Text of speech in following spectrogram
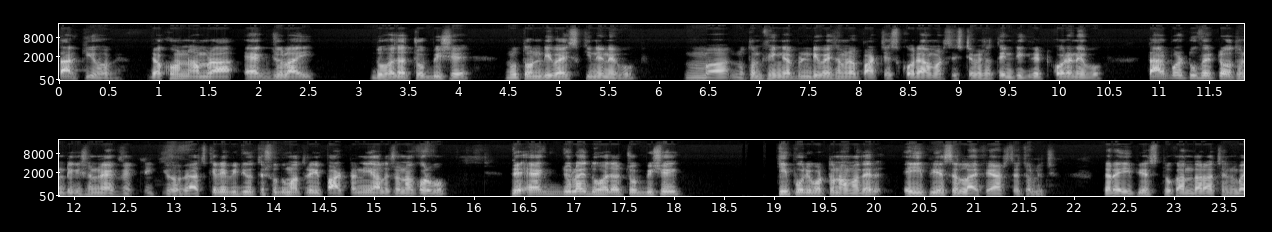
তার কি হবে? যখন আমরা এক জুলাই দু হাজার চব্বিশে নতুন ডিভাইস কিনে নেব বা নতুন ফিঙ্গারপ্রিন্ট ডিভাইস আমরা পারচেস করে আমার সিস্টেমের সাথে ইন্টিগ্রেট করে নেব, তারপর টু ফ্যাক্টর অথেন্টিকেশনের এক্স্যাক্টলি কি হবে? আজকের এই ভিডিওতে শুধুমাত্র এই পার্টটা নিয়ে আলোচনা করব, যে এক জুলাই দু হাজার চব্বিশে কি পরিবর্তন আমাদের এইপিএস এর লাইফে আসতে চলেছে। যারা ইপিএস দোকানদার আছেন বা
